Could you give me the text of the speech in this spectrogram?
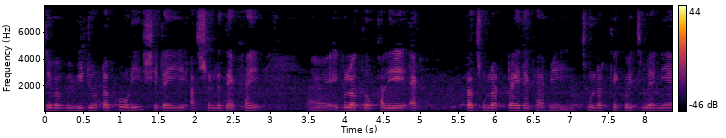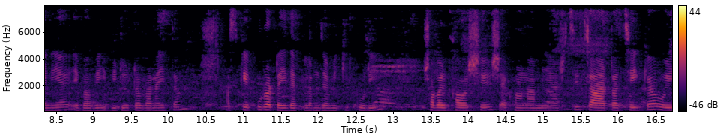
যেভাবে ভিডিওটা করি সেটাই আসলে দেখাই। এগুলো তো খালি একটা চুলারটাই দেখে আমি চুলার থেকে ওই চুলায় নিয়ে নিয়ে এভাবেই ভিডিওটা বানাইতাম। আজকে পুরাটাই দেখলাম যে আমি কি করি। সবার খাওয়া শেষ, এখন আমি আসছি চাটা চেকা ওই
